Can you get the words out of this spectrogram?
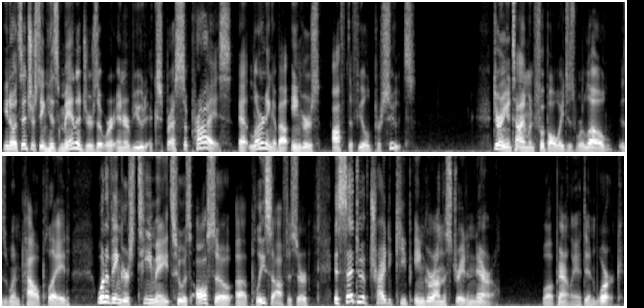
You know, it's interesting, his managers that were interviewed expressed surprise at learning about Enger's off the field pursuits. During a time when football wages were low, is when Pal played, one of Enger's teammates, who was also a police officer, is said to have tried to keep Enger on the straight and narrow. Well, apparently it didn't work.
